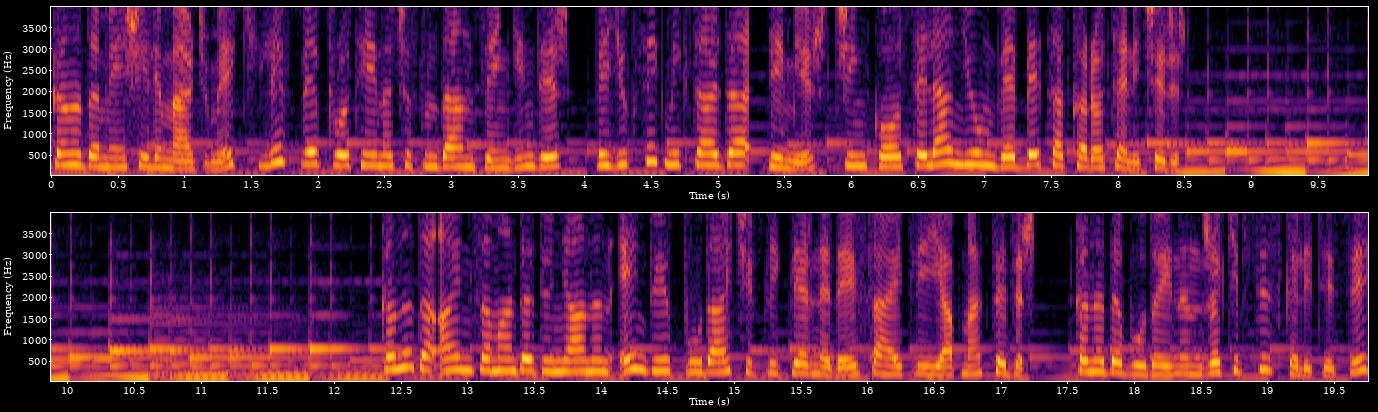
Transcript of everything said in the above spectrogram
Kanada menşeli mercimek, lif ve protein açısından zengindir ve yüksek miktarda demir, çinko, selenyum ve beta karoten içerir. Kanada aynı zamanda dünyanın en büyük buğday çiftliklerine de ev sahipliği yapmaktadır. Kanada buğdayının rakipsiz kalitesi,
